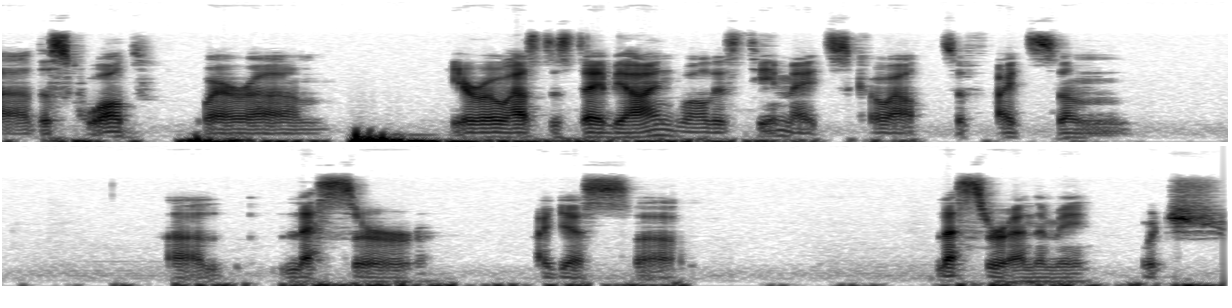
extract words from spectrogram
uh, the squad, where um, Hiro has to stay behind while his teammates go out to fight some uh, lesser, I guess, uh, lesser enemy, which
